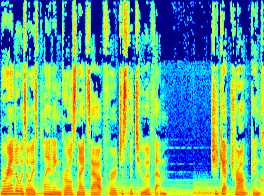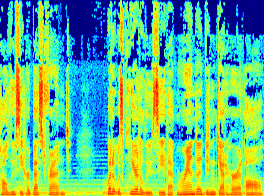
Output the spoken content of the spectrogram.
Miranda was always planning girls' nights out for just the two of them. She'd get drunk and call Lucy her best friend but it was clear to Lucy that Miranda didn't get her at all.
